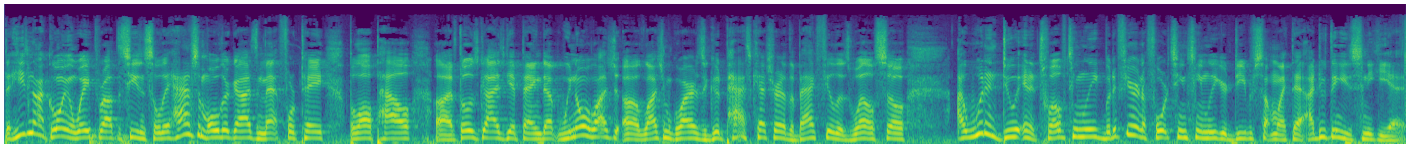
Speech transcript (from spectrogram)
that he's not going away throughout the season. So they have some older guys, Matt Forte, Bilal Powell. Uh, if those guys get banged up, we know Elijah, uh, Elijah McGuire is a good pass catcher out of the backfield as well. So I wouldn't do it in a 12 team league, but if you're in a 14 team league or deep or something like that, I do think he's a sneaky edge.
